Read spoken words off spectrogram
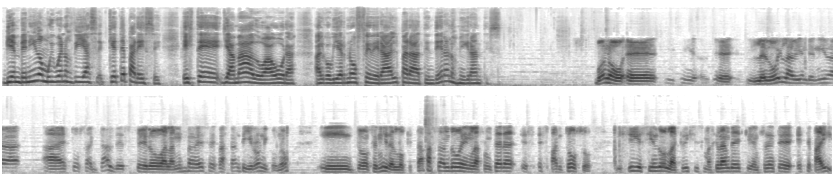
Bienvenido, muy buenos días. ¿Qué te parece este llamado ahora al gobierno federal para atender a los migrantes? Bueno, eh, eh, le doy la bienvenida a estos alcaldes, pero a la misma vez es bastante irónico, ¿no? Y entonces, mira, lo que está pasando en la frontera es espantoso y sigue siendo la crisis más grande que enfrente este país.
